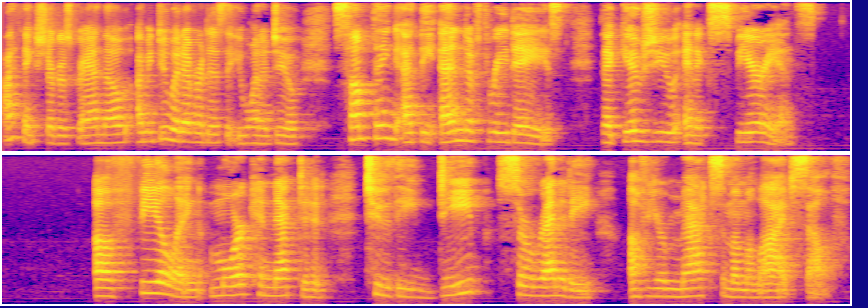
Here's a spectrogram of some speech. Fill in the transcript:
I think sugar's grand though. I mean, do whatever it is that you want to do. Something at the end of three days that gives you an experience of feeling more connected to the deep serenity of your maximum alive self.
